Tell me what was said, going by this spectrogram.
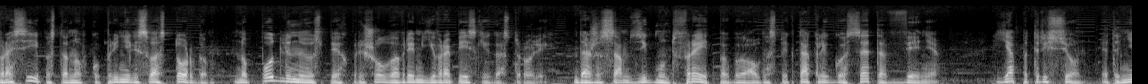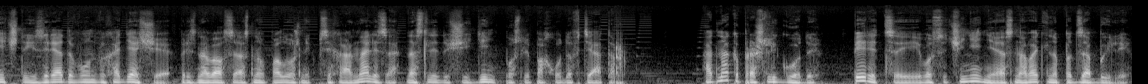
В России постановку приняли с восторгом, но подлинный успех пришел во время европейских гастролей. Даже сам Зигмунд Фрейд побывал на спектакле Госсета в Вене. «Я потрясен. Это нечто из ряда вон выходящее», признавался основоположник психоанализа на следующий день после похода в театр. Однако прошли годы. Переца и его сочинения основательно подзабыли,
